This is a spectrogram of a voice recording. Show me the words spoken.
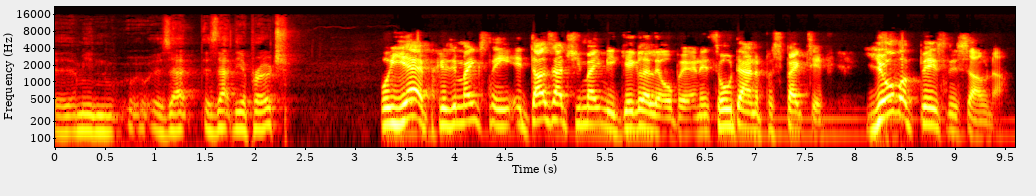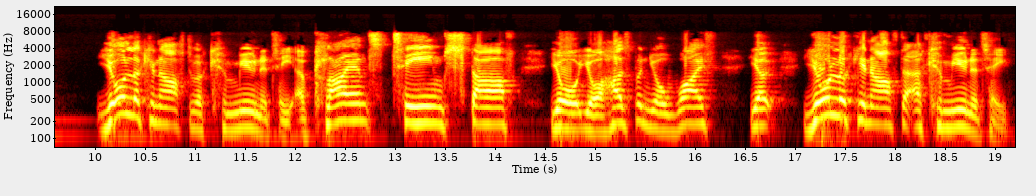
I mean, is that is that the approach? Well, yeah, because it makes me, it does actually make me giggle a little bit, and it's all down to perspective. You're a business owner. You're looking after a community of clients, team, staff, your your husband, your wife. You're, you're looking after a community.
